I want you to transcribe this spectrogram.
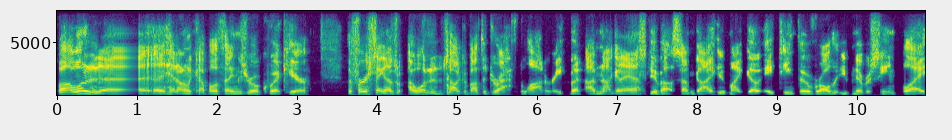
well, I wanted to uh, hit on a couple of things real quick here the first thing I, was, I wanted to talk about the draft lottery, but I'm not going to ask you about some guy who might go 18th overall that you've never seen play.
